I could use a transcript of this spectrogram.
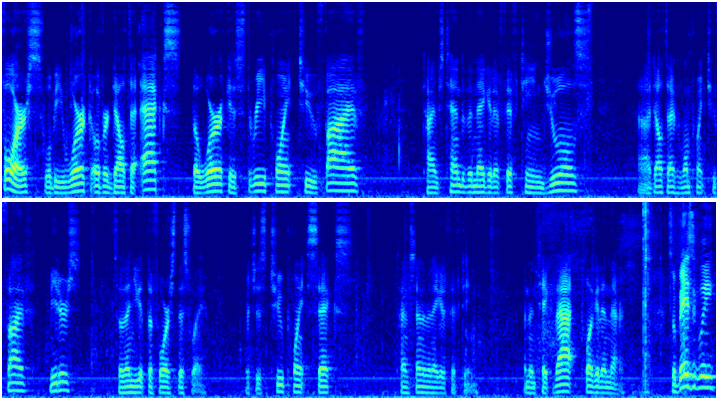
force will be work over delta x. The work is 3.25 times 10 to the negative 15 joules. Uh, delta x is 1.25 meters. So then you get the force this way, which is 2.6 times 10 to the negative 15. And then take that, plug it in there. So basically,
